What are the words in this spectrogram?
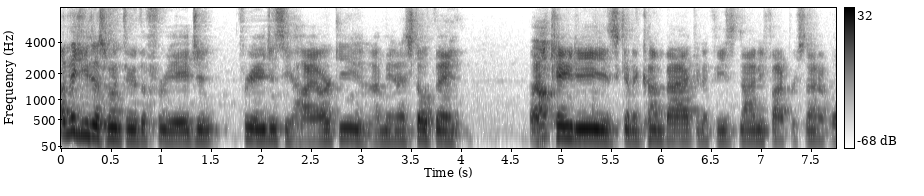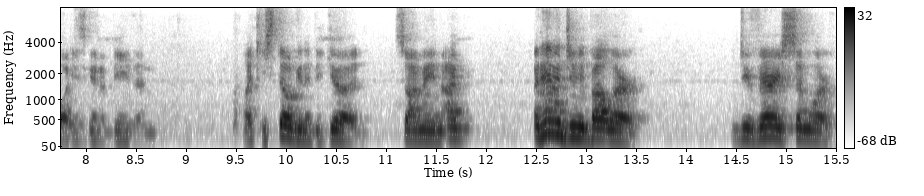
I think he just went through the free agent free agency hierarchy, and I mean, I still think like Well- KD is going to come back, and if he's ninety five percent of what he's going to be, then like he's still going to be good. So I mean, I and him and Jimmy Butler do very similar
